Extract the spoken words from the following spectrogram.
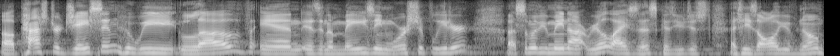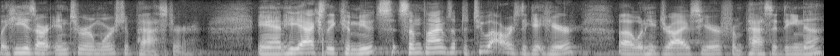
Uh, Pastor Jason, who we love and is an amazing worship leader, uh, some of you may not realize this because you just, as he's all you've known, but he is our interim worship pastor. And he actually commutes sometimes up to two hours to get here uh, when he drives here from Pasadena.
